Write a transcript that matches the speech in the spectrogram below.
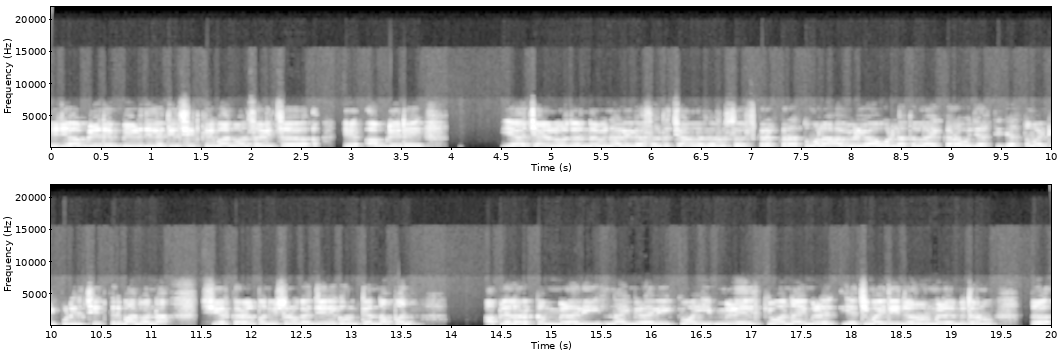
हे जे अपडेट आहे बीड जिल्ह्यातील शेतकरी बांधवांसाठीचं हे अपडेट आहे. या चॅनलवर जर नवीन आलेले असाल तर चॅनलला जरूर सबस्क्राईब करा. तुम्हाला हा व्हिडिओ आवडला तर लाईक करा व जास्तीत जास्त माहिती पुढील शेतकरी बांधवांना शेअर करायला पण विसरू नका. जेणेकरून त्यांना पण आपल्याला रक्कम मिळाली नाही मिळाली किंवा मिळेल किंवा नाही मिळेल याची माहिती जरूर मिळेल मित्रांनो. तर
